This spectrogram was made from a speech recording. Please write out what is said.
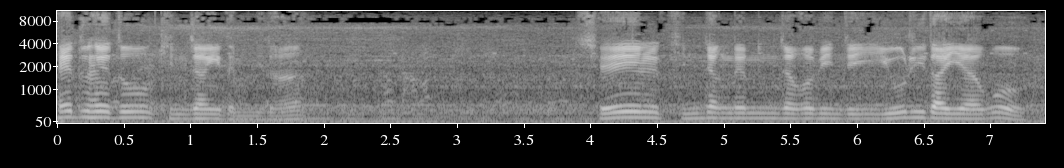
해도 해도 긴장이 됩니다. 제일 긴장되는 작업이 이제 이 유리 다이하고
